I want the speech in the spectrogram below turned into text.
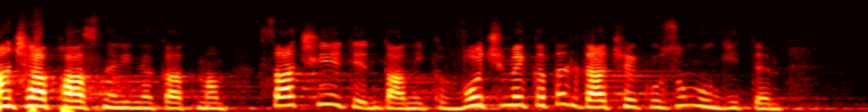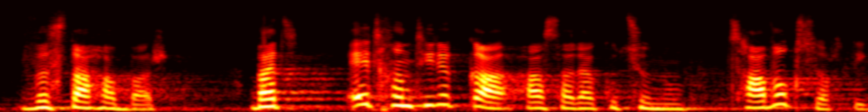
անչափահասների նկատմամբ։ Սա չի այդ ընտանիքը, ոչ մեկը դա չեք ուզում ու գիտեմ վստահաբար։ Բայց այդ խնդիրը կա հասարակությունում, ցավոք սրտի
